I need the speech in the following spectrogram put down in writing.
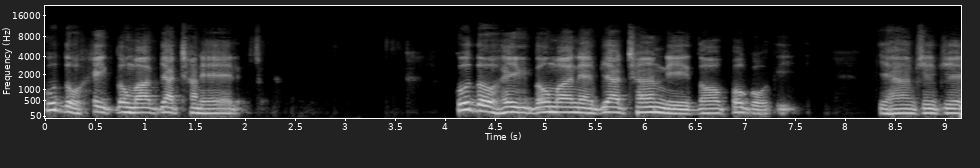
ကုသိုလ်ဟိတ်သုံးပါးပြဋ္ဌာန်းတယ်လို့ဆိုကုသိုလ်ဟိတ်သုံးပါးနဲ့ပြဋ္ဌာန်းနေသောပုဂ္ဂိုလ်သည်ယဟန်ဖြစ်ဖြစ်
